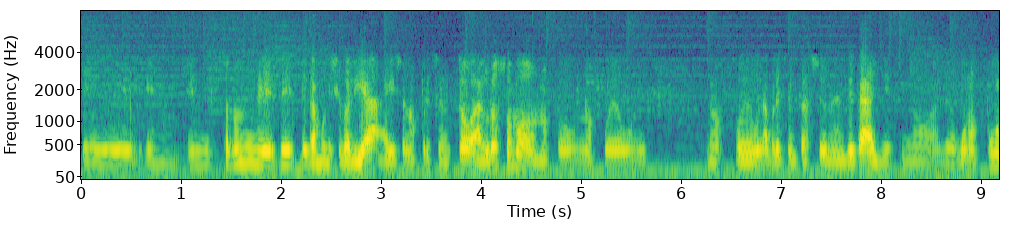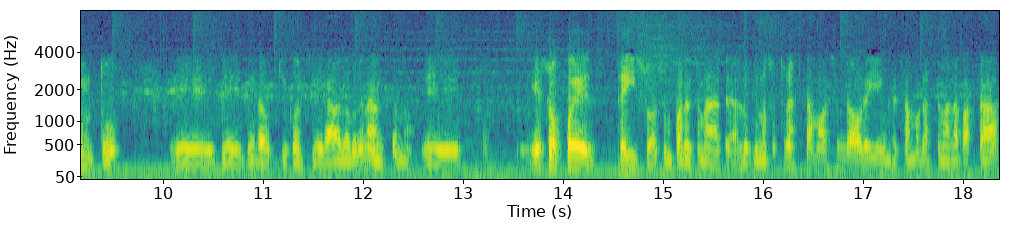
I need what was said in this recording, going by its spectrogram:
eh, en, el salón de, la municipalidad, ahí se nos presentó, a grosso modo, no fue no fue un, no fue una presentación en detalle, sino de algunos puntos eh, de, lo que consideraba la ordenanza. Eh, eso fue se hizo hace un par de semanas atrás. Lo que nosotros estamos haciendo ahora y ingresamos la semana pasada,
